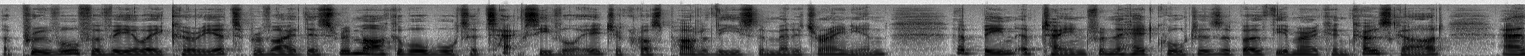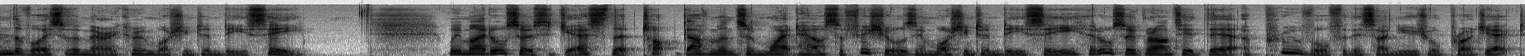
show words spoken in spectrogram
Approval for VOA Courier to provide this remarkable water taxi voyage across part of the eastern Mediterranean had been obtained from the headquarters of both the American Coast Guard and the Voice of America in Washington, D.C. We might also suggest that top government and White House officials in Washington, D.C. had also granted their approval for this unusual project,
